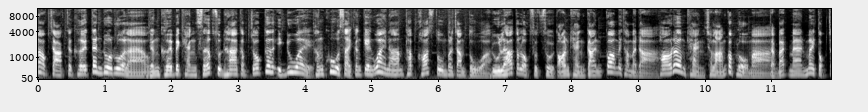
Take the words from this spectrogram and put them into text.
นอกจากจะเคยเต้นรั่วๆแล้ว ยังเคยไปแข่งเซิร์ฟสุดฮากับโจ๊กเกอร์อีกด้วย ทั้งคู่ใส่กางเกงว่ายน้ำทับคอสตูมประจำตัว ดูแล้วตลกสุดๆ ตอนแข่งกันก็ไม่ธรรมดา พอเริ่มแข่งฉลามก็โผล่มา แต่แบทแมนไม่ตกใจ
